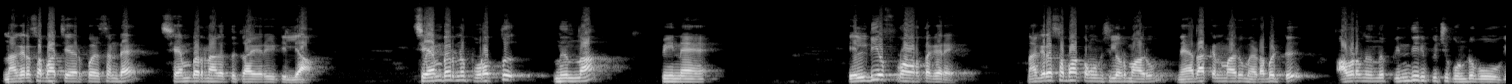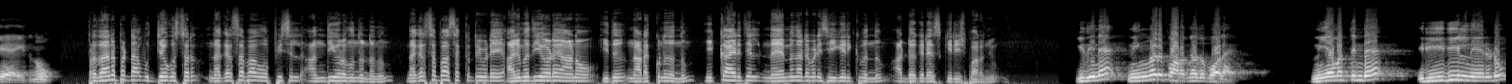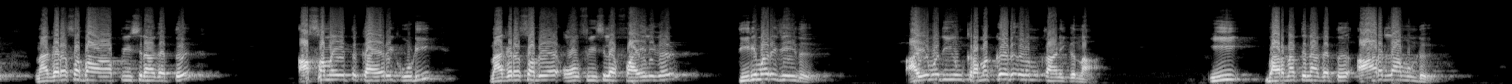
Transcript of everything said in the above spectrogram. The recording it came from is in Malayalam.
നഗരസഭാ ചെയർപേഴ്സന്റെ ചേംബറിനകത്ത് കയറിയിട്ടില്ല. ചേംബറിന് പുറത്ത് നിന്ന പിന്നെ എൽ ഡി എഫ് പ്രവർത്തകരെ നഗരസഭാ കൗൺസിലർമാരും നേതാക്കന്മാരും ഇടപെട്ട് അവിടെ നിന്ന് പിന്തിരിപ്പിച്ചു കൊണ്ടുപോവുകയായിരുന്നു. പ്രധാനപ്പെട്ട ഉദ്യോഗസ്ഥർ നഗരസഭാ ഓഫീസിൽ അന്തിയുറങ്ങുന്നുണ്ടെന്നും നഗരസഭാ സെക്രട്ടറിയുടെ അനുമതിയോടെയാണോ ഇത് നടക്കുന്നതെന്നും ഇക്കാര്യത്തിൽ നിയമ നടപടി സ്വീകരിക്കുമെന്നും അഡ്വക്കേറ്റ് എസ് ഗിരീഷ് പറഞ്ഞു. ഇതിനെ നിങ്ങൾ പറഞ്ഞതുപോലെ നിയമത്തിന്റെ രീതിയിൽ നേരിടും. നഗരസഭ ഓഫീസിനകത്ത് അസമയത്ത് കയറിക്കൂടി നഗരസഭ ഓഫീസിലെ ഫയലുകൾ തിരിമറി ചെയ്ത് അഴിമതിയും ക്രമക്കേടുകളും കാണിക്കുന്ന ഈ ഭരണത്തിനകത്ത് ആരെല്ലാം ഉണ്ട്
